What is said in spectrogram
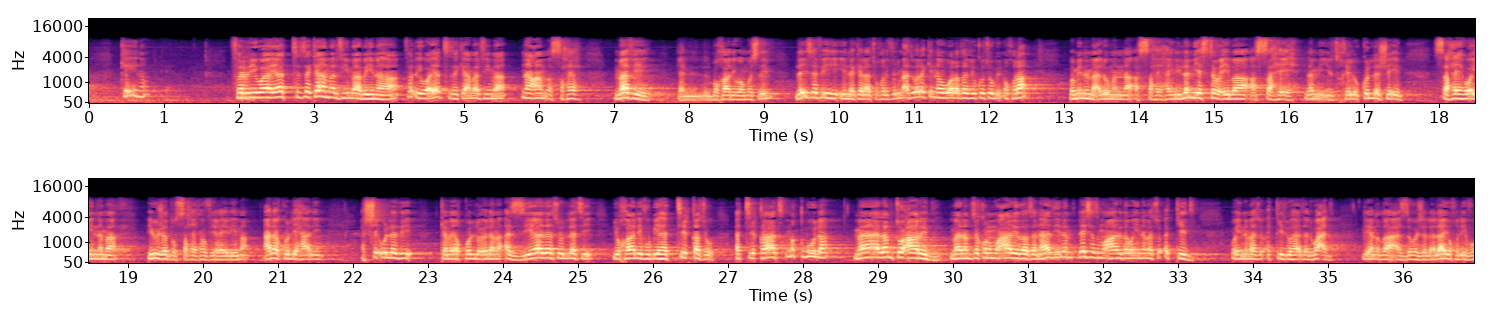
كاينة. فالروايات تتكامل فيما بينها فالروايات تتكامل فيما نعم الصحيح ما فيه يعني البخاري ومسلم ليس فيه إنك لا تخلف الميعاد ولكنه ورد في كتب أخرى ومن المعلوم أن الصحيحين لم يستوعبا الصحيح لم يدخلوا كل شيء صحيح وإنما يوجد الصحيح في غيرهما. على كل حال الشيء الذي كما يقول العلماء الزيادة التي يخالف بها الثقة الثقات مقبولة. ما لم تعارض ما لم تكن معارضة. هذه لم ليست معارضة وإنما تؤكد وإنما تؤكد هذا الوعد لأن الله عز وجل لا يخلف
